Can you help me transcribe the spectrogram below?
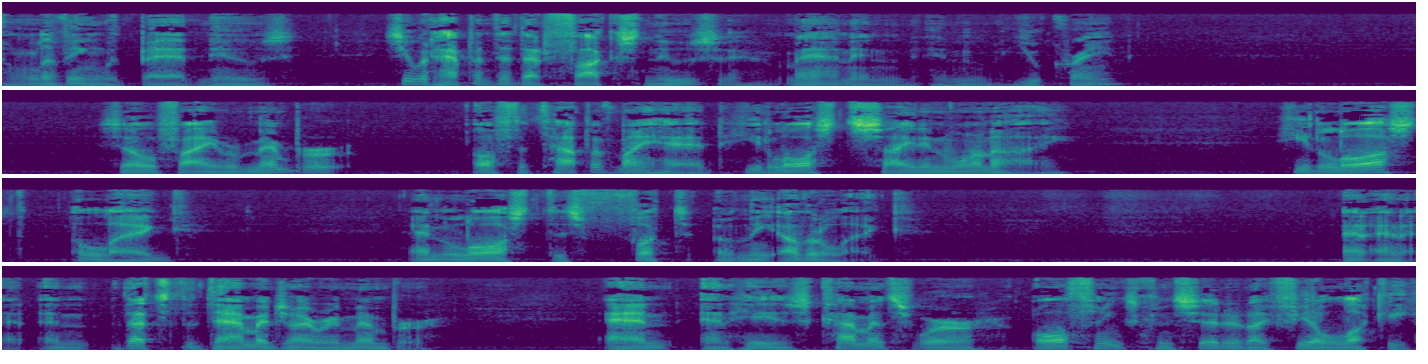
I'm living with bad news. See what happened to that Fox News uh, man in, in Ukraine? So, if I remember off the top of my head, he lost sight in one eye, he lost a leg, and lost his foot on the other leg and, and and that's the damage I remember. And and his comments were, all things considered, I feel lucky,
